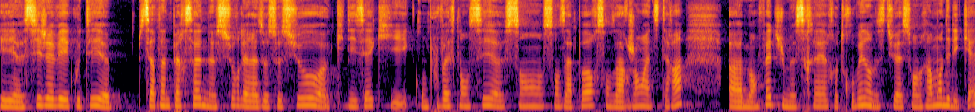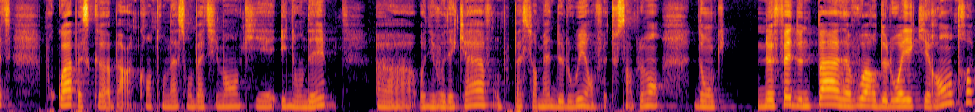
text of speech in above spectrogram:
Et euh, si j'avais écouté euh, certaines personnes sur les réseaux sociaux qui disaient qu'on pouvait se lancer sans, apport, sans argent, etc., bah, en fait, je me serais retrouvée dans des situations vraiment délicates. Pourquoi? Parce que bah, quand on a son bâtiment qui est inondé, au niveau des caves, on peut pas se permettre de louer en fait tout simplement. Donc Le fait de ne pas avoir de loyer qui rentre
